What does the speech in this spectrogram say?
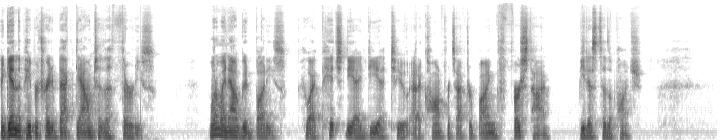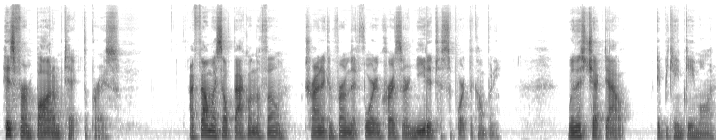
Again, the paper traded back down to the 30s. One of my now good buddies, who I pitched the idea to at a conference after buying the first time, beat us to the punch. His firm bottom ticked the price. I found myself back on the phone, trying to confirm that Ford and Chrysler needed to support the company. When this checked out, it became game on.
